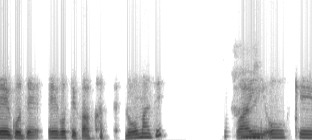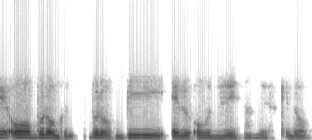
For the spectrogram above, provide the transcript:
英語で、英語っていうか、ローマ字、はい、?YOKO ブログ、ブログ、BLOG なんですけど、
